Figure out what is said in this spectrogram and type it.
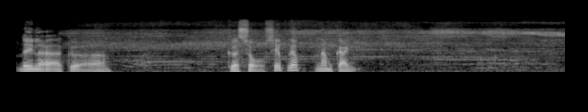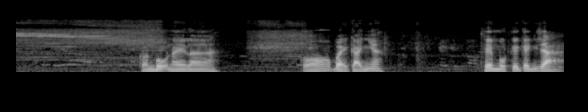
đây là cửa cửa sổ xếp gấp 5 cánh. Còn bộ này là có 7 cánh nhá. Thêm một cái cánh giả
